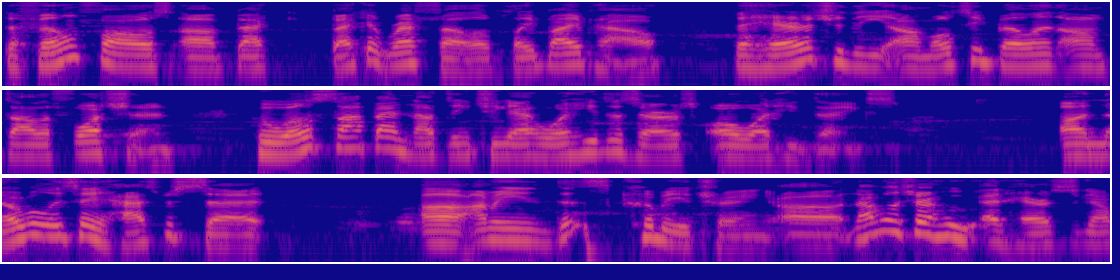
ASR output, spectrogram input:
the film follows uh, Beck- Beckett Redfellow, played by Powell, the heir to the uh, multi-billion um, dollar fortune, who will stop at nothing to get what he deserves or what he thinks. Uh, no release date has been set. Uh, I mean, this could be a train. Uh, not really sure who Ed Harris is gonna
